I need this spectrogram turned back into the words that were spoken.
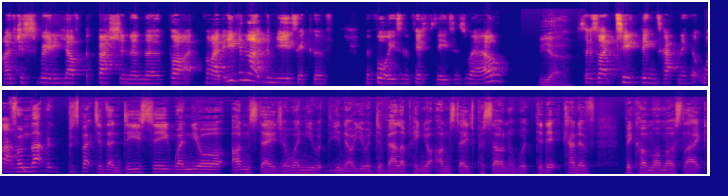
I just really loved the fashion and the vibe, even like the music of the 40s and 50s as well. Yeah. So it's like two things happening at once. From that perspective, then, do you see when you're on stage or when you you know you were developing your on stage persona? Did it kind of become almost like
